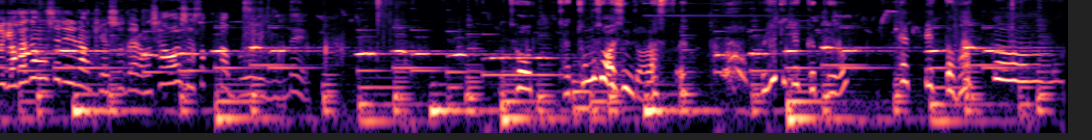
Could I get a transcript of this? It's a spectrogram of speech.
이쪽에 화장실이랑 개수대랑 샤워실 싹 다 모여 있는데 저 대청소하신 줄 알았어요. 왜 이렇게 깨끗해요? 햇빛도 받고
